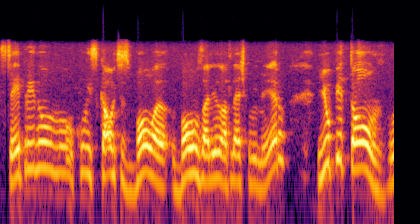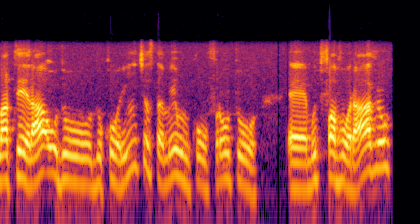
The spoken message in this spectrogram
sempre no, no, com scouts bom, bons ali no Atlético Mineiro. E o Piton, lateral do, do Corinthians, também um confronto é, muito favorável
